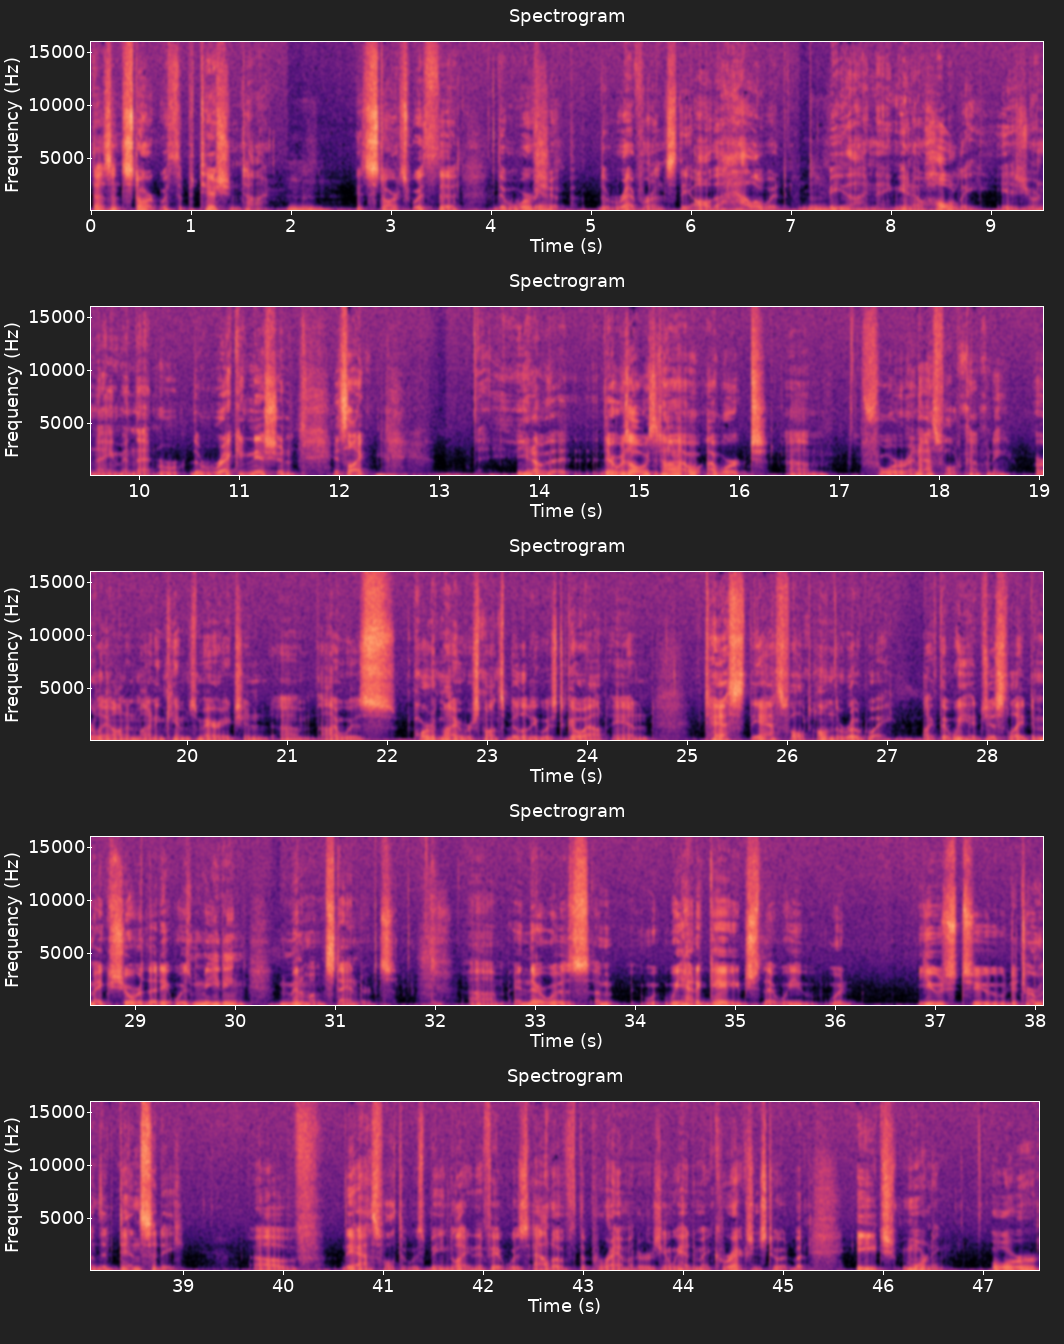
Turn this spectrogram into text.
doesn't start with the petition time. Mm. It starts with the the worship, the reverence, the all the hallowed Mm. be thy name. You know, holy is your name, and that r- the recognition. It's like, you know, the, there was always a time I, I worked um, for an asphalt company early on in mine and Kim's marriage, and um, I was part of my responsibility was to go out and test the asphalt on the roadway, like that we had just laid to make sure that it was meeting minimum standards. Um, and there was um, w- we had a gauge that we would use to determine the density of the asphalt that was being laid. And if it was out of the parameters, you know, we had to make corrections to it. But each morning, or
